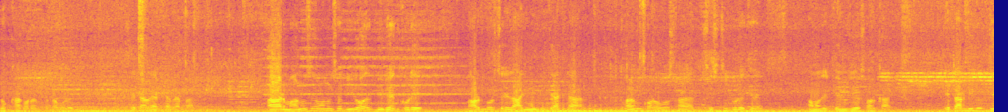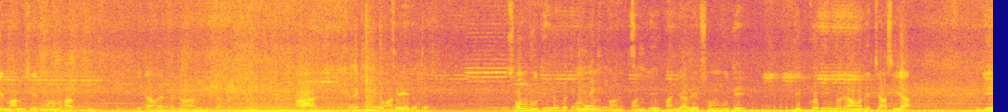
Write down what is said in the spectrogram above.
রক্ষা করার কথা বলেছে সেটাও একটা ব্যাপার। আর মানুষে মানুষে বিভ- বিভেদ করে ভারতবর্ষের রাজনীতিতে একটা ভয়ঙ্কর অবস্থা সৃষ্টি করেছে আমাদের কেন্দ্রীয় সরকার। এটার বিরুদ্ধে মানুষের মনোভাব কী এটাও একটা জানার ব্যাপার। আর আমাদের সম্ভুতে পঞ্জ- পঞ্জ- পঞ্জ- পাঞ্জাবের সম্ভূতে দীর্ঘদিন ধরে আমাদের চাষিরা যে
